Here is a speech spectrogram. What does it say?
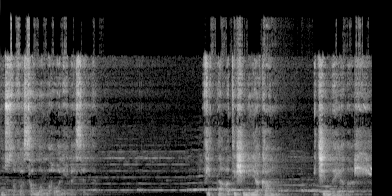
Mustafa sallallahu aleyhi ve sellem. Fitne ateşini yakan içinde yanar.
